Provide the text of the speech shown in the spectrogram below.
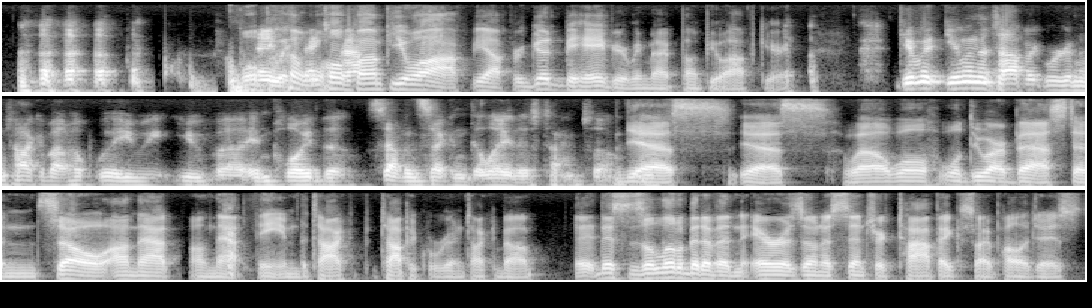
we'll anyway, we'll bump you off. Yeah, for good behavior, we might bump you off, Gary given given the topic we're going to talk about, hopefully we, you've uh, employed the seven second delay this time. So yes, yes. Well, we'll we'll do our best. And so on that on that theme, the talk, topic we're going to talk about. Uh, this is a little bit of an Arizona centric topic, so I apologize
